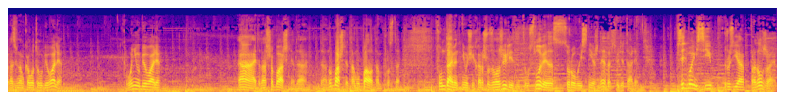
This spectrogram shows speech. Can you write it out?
Разве нам кого-то убивали? Кого не убивали? А, это наша башня, да. Да, ну башня там упала, там просто фундамент не очень хорошо заложили, это условия суровые снежные, это все детали. В седьмой миссии, друзья, продолжаем.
